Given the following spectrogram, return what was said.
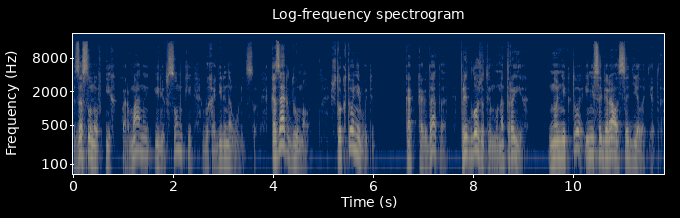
засунув их в карманы или в сумки, выходили на улицу. Казак думал, что кто-нибудь, как когда-то, предложит ему на троих, но никто и не собирался делать это.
